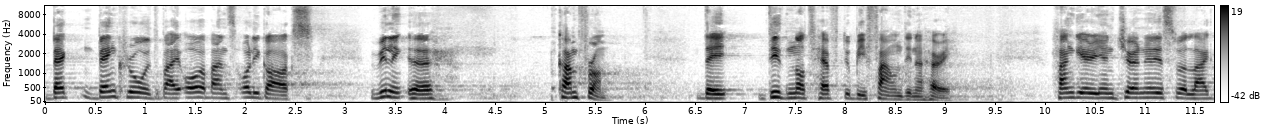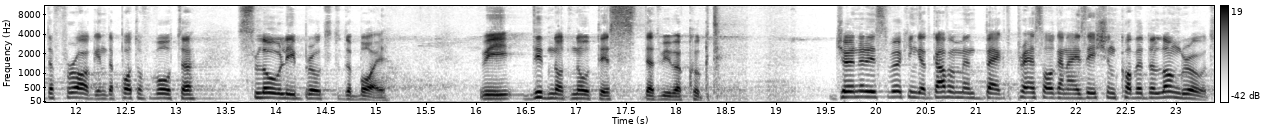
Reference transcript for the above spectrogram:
back, bankrolled by Orban's oligarchs willing, uh, come from. They did not have to be found in a hurry. Hungarian journalists were like the frog in the pot of water slowly brought to the boil. We did not notice that we were cooked. Journalists working at government backed press organizations covered the long road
